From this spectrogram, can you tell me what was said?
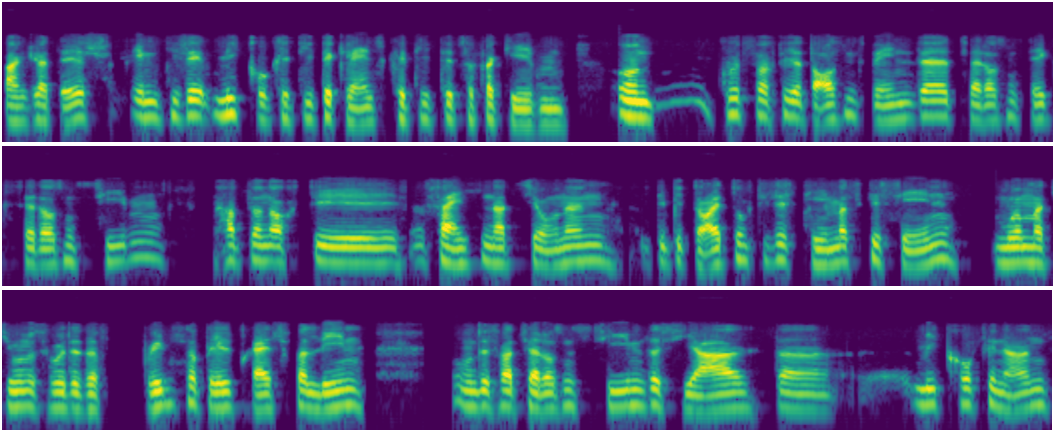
Bangladesch eben diese Mikrokredite, Kleinstkredite zu vergeben. Und kurz nach der Jahrtausendwende 2006, 2007 hat dann auch die Vereinten Nationen die Bedeutung dieses Themas gesehen. Muhammad Yunus wurde der Friedensnobelpreis verliehen und es war 2007 das Jahr der Mikrofinanz,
